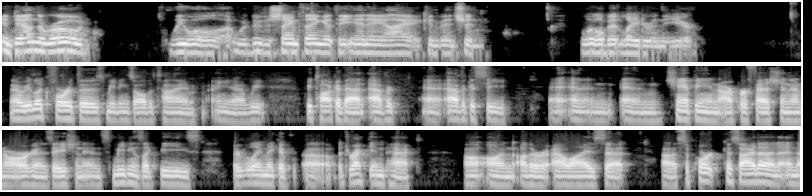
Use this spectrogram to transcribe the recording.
And down the road, we will uh, we'll do the same thing at the NAIA convention a little bit later in the year. Now we look forward to those meetings all the time. You know, we we talk about adv- advocacy and and champion our profession and our organization. And it's meetings like these that really make a, uh, a direct impact uh, on other allies that uh, support COSIDA and, and,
